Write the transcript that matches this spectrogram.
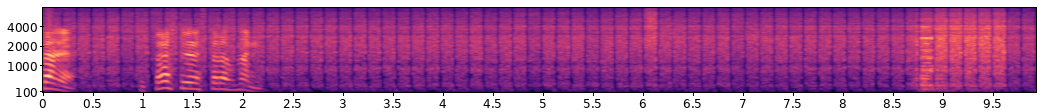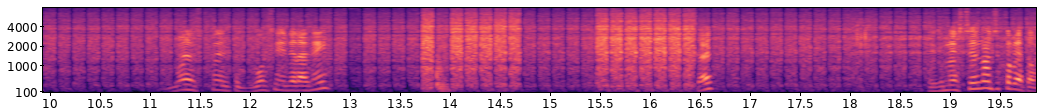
Pytanie. Czy ktoś tu jest teraz z nami? Możesz powiedzieć to głośniej i wyraźniej? Cześć? Jesteś mężczyzną czy kobietą?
